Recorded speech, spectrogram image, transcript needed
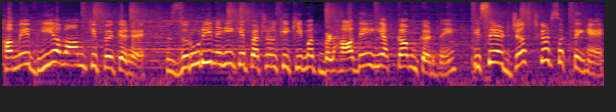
हमें भी आवाम की फ़िक्र है। ज़रूरी नहीं कि पेट्रोल की कीमत बढ़ा दें या कम कर दें, इसे एडजस्ट कर सकते हैं।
